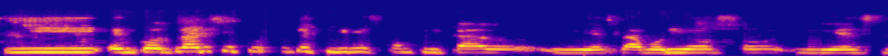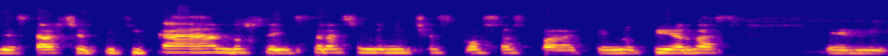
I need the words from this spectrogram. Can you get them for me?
Y encontrar ese punto de equilibrio es complicado y es laborioso y es de estar certificándose y estar haciendo muchas cosas para que no pierdas el,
